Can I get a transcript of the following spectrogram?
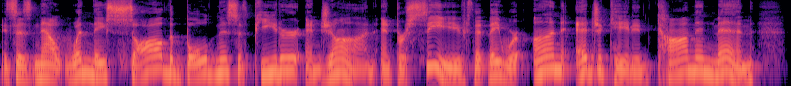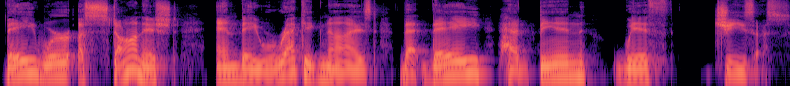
It says, Now, when they saw the boldness of Peter and John and perceived that they were uneducated, common men, they were astonished and they recognized that they had been with Jesus.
